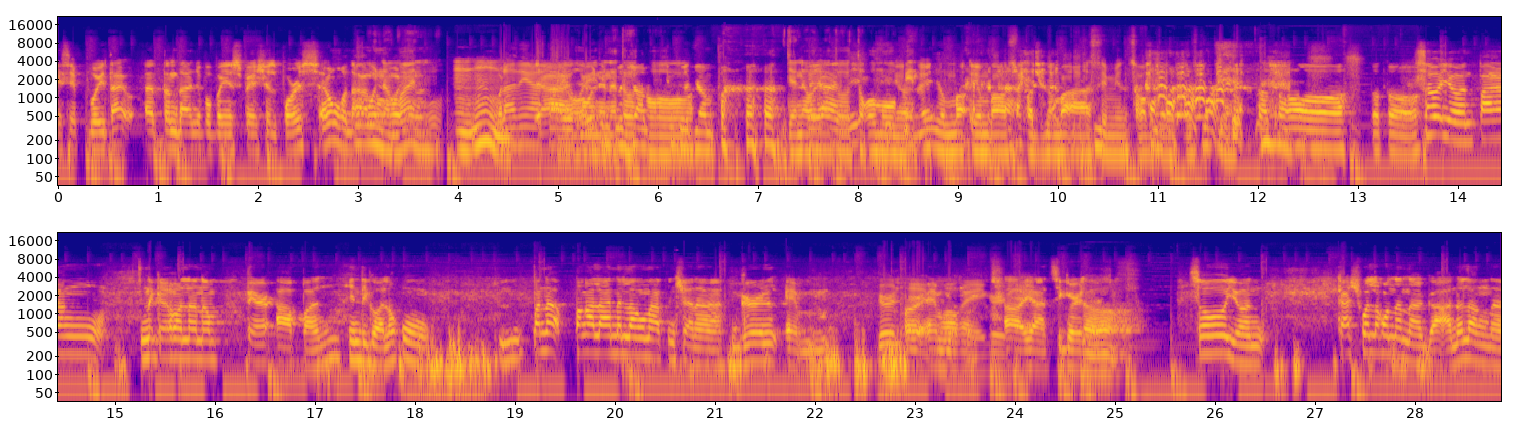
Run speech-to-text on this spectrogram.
SF boy tayo. At tandaan niyo pa ba yung special force? Ewan ko, naman. yun. Oo. Mm-mm. Wala na yata Yeah, tayo. oo, na natuto. jump. Diyan ako Ayan, natuto ayun, yung, yung mga squad na maasim yun sa computer. totoo. Totoo. So yun, parang nagkaroon lang ng pair-upan. Hindi ko alam kung pana, pangalanan lang natin siya na Girl M. Girl Or M. M. Okay, girl Ah, M. yeah, si Girl M. Oo. So yun, casual ako na nag, ah, ano lang na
